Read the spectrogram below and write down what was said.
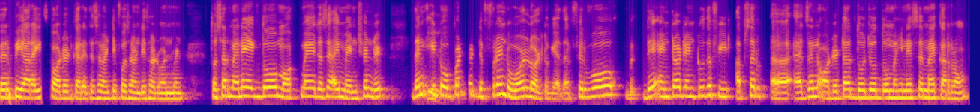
फिर पी आर को ऑडिट कर रहे थे seventy four seventy third amendment तो सर मैंने एक दो मॉक में जैसे I mention it then it Hmm. opened a different world altogether फिर वो they entered into the field अब सर एज एन ऑडिटर दो जो दो महीने से मैं कर रहा हूँ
